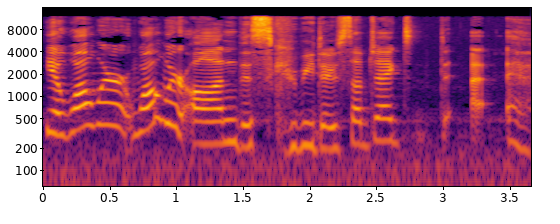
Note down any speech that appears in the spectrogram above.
Yeah, while we're while we're on this Scooby Doo subject, uh,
